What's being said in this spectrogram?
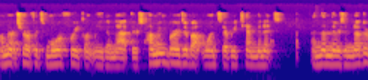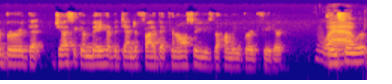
I'm not sure if it's more frequently than that. There's hummingbirds about once every 10 minutes. And then there's another bird that Jessica may have identified that can also use the hummingbird feeder. Wow. And so we're,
